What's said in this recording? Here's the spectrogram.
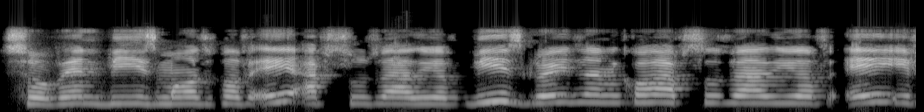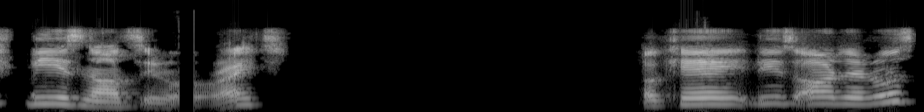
So when B is multiple of A, absolute value of B is greater than or equal absolute value of A if B is not 0, right? Okay, these are the rules,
